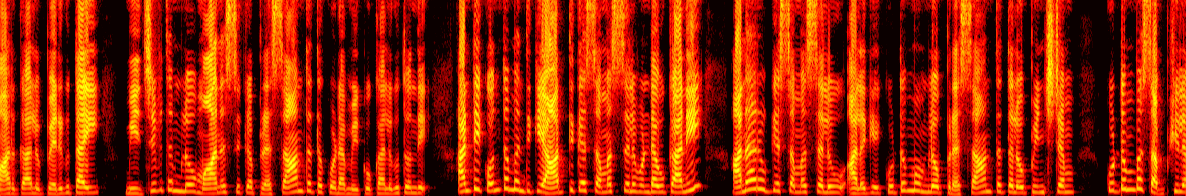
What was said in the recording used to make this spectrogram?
మార్గాలు పెరుగుతాయి. మీ జీవితంలో మానసిక ప్రశాంతత కూడా మీకు కలుగుతుంది. అంటే కొంతమందికి ఆర్థిక సమస్యలు ఉండవు కానీ అనారోగ్య సమస్యలు అలాగే కుటుంబంలో ప్రశాంతత లోపించటం కుటుంబ సభ్యుల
